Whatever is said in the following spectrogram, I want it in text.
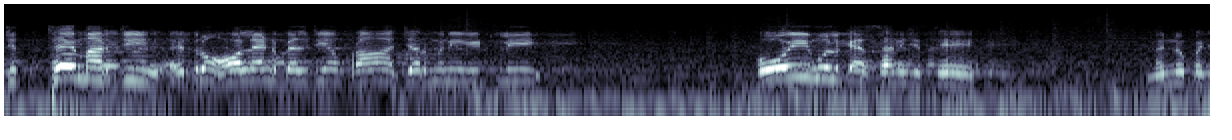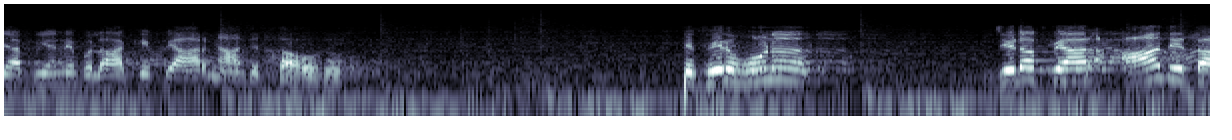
ਜਿੱਥੇ ਮਰਜ਼ੀ, ਇਧਰੋਂ Holland Belgium France Germany Italy ਕੋਈ ਮੁਲਕ ਐਸਾ ਨਹੀਂ ਜਿੱਥੇ ਮੈਨੂੰ ਪੰਜਾਬੀਆਂ ਨੇ ਬੁਲਾ ਕੇ ਪਿਆਰ ਨਾ ਦਿੱਤਾ ਹੋਵੇ। ਤੇ ਫਿਰ ਹੁਣ ਜਿਹੜਾ ਪਿਆਰ ਆ ਦਿੱਤਾ,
